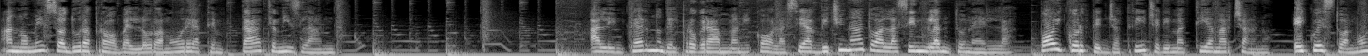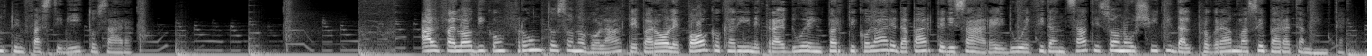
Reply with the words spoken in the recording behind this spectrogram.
hanno messo a dura prova il loro amore a Temptation Island. All'interno del programma Nicola si è avvicinato alla single Antonella, poi corteggiatrice di Mattia Marciano, e questo ha molto infastidito Sara. Al falò di confronto sono volate parole poco carine tra i due in particolare da parte di Sara e i due fidanzati sono usciti dal programma separatamente.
